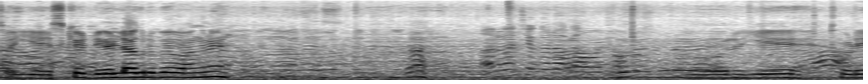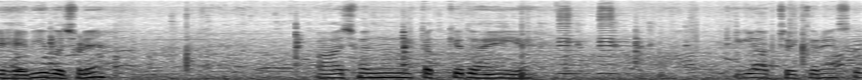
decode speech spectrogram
सही है इसके डेढ़ लाख रुपए मांग रहे हैं। और ये थोड़े हैवी बछड़े हैं। पाँच मन तक के तो हैं ये ठीक है, आप चेक करें इसको।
